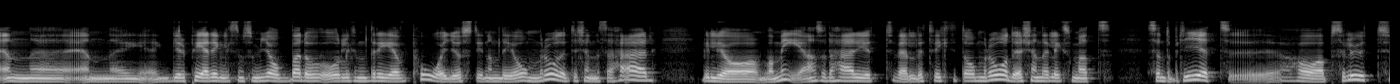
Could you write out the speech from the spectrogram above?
en, eh, en eh, gruppering liksom som jobbade och, och liksom drev på just inom det området. Jag kände så här vill jag vara med. Alltså det här är ju ett väldigt viktigt område. Jag kände liksom att Centerpartiet eh, har absolut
